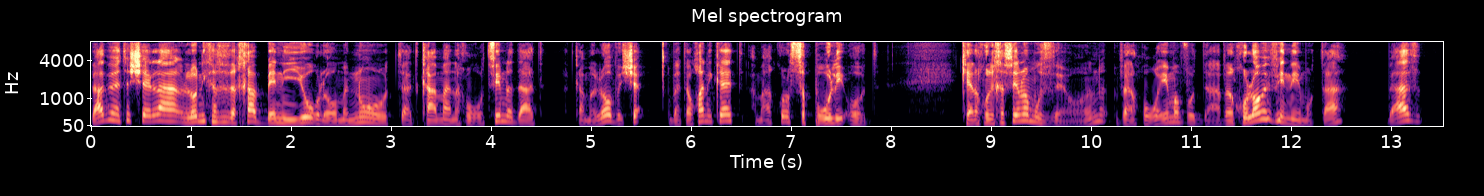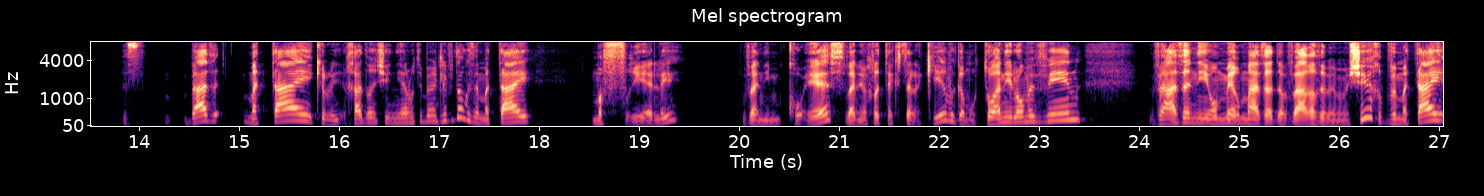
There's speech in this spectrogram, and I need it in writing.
ואז באמת השאלה, לא ניכנס לזה עכשיו, בין איור לאומנות, עד כמה אנחנו רוצים לדעת, עד כמה לא, וש... והתערוכה נקראת, אמר כולו, ספרו לי עוד. כי אנחנו נכנסים למוזיאון, ואנחנו רואים עבודה, ואנחנו לא מבינים אותה, ואז, ואז מתי, כאילו, אחד הדברים שעניין אותי באמת לבדוק זה מתי מפריע לי, ואני כועס, ואני הולך לטקסט על הקיר, וגם אותו אני לא מבין, ואז אני אומר מה זה הדבר הזה וממשיך, ומתי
